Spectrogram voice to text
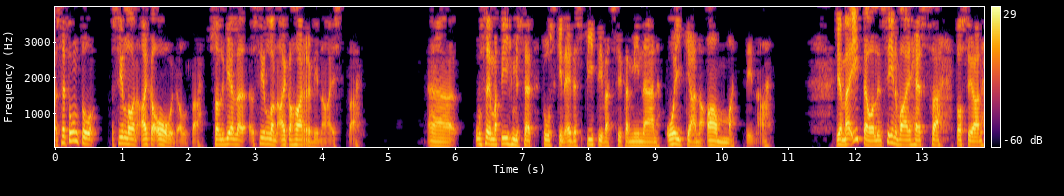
se tuntui silloin aika oudolta. Se oli vielä silloin aika harvinaista. Useimmat ihmiset tuskin edes pitivät sitä minään oikeana ammattina. Ja mä itse olin siinä vaiheessa tosiaan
